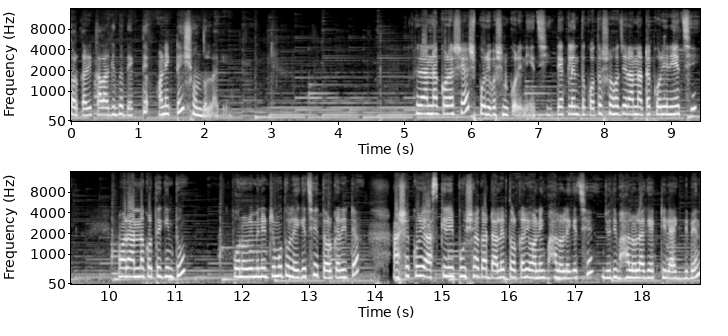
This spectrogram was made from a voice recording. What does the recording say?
তরকারির কালার কিন্তু দেখতে অনেকটাই সুন্দর লাগে। রান্না করা শেষ, পরিবেশন করে নিয়েছি। দেখলেন তো কত সহজে রান্নাটা করে নিয়েছি। আমার রান্না করতে কিন্তু পনেরো মিনিটের মতো লেগেছে তরকারিটা। আশা করি আজকের এই পুঁই শাক আর ডালের তরকারি অনেক ভালো লেগেছে। যদি ভালো লাগে একটি লাইক দিবেন।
